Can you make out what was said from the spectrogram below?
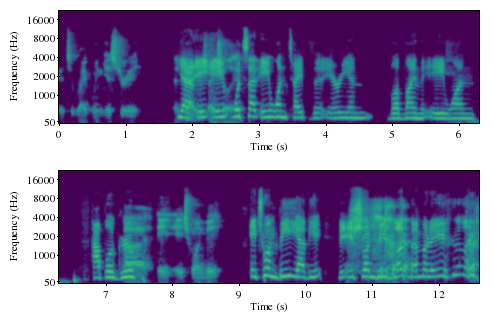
it's a right wing history. yeah, a, a, what's that A1 type, the Aryan bloodline, the A1 haplogroup, uh, H one B? H1B, yeah, the the H1B blood memory, like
